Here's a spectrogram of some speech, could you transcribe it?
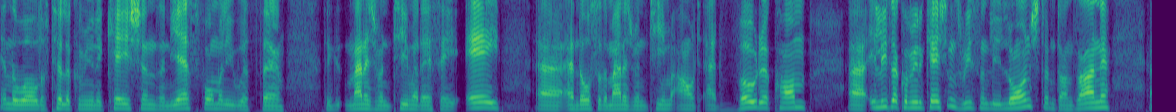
in the world of telecommunications, and yes, formerly with uh, the management team at SAA uh, and also the management team out at Vodacom. Uh, Ilitha Communications recently launched in Mdantsane, uh,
